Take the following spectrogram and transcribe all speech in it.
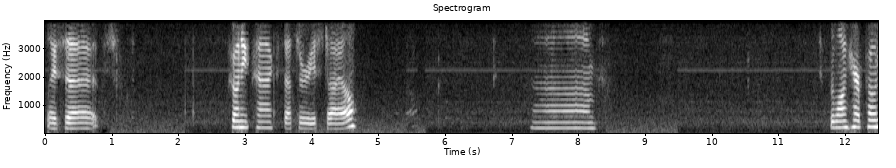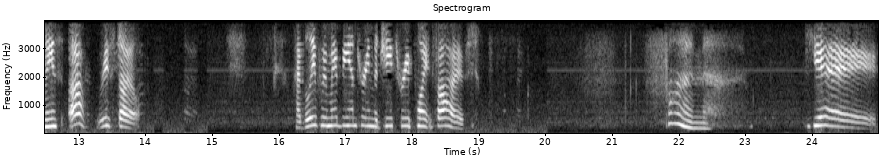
play sets, pony packs, that's a restyle. Um, for long hair ponies. Oh, restyle. I believe we may be entering the G3.5s. Fun. Yay!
